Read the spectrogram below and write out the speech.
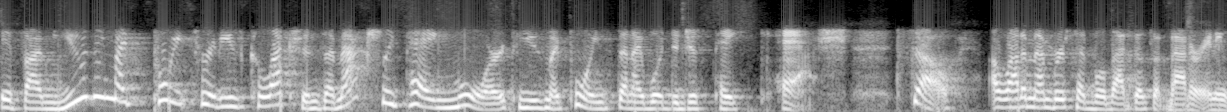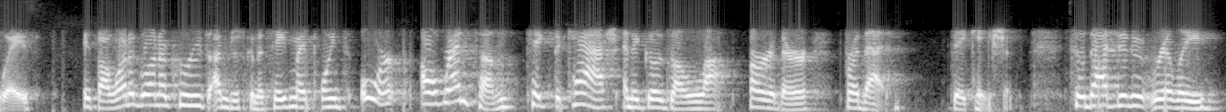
if I'm using my points for these collections, I'm actually paying more to use my points than I would to just pay cash. So a lot of members said, well, that doesn't matter anyways. If I want to go on a cruise, I'm just going to save my points or I'll rent them, take the cash, and it goes a lot further for that vacation. So that didn't really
